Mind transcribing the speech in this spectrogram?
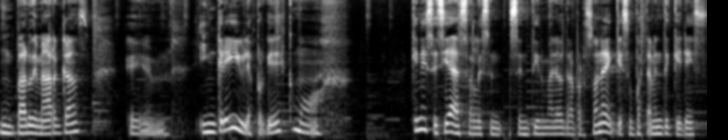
un par de marcas eh, increíbles, porque es como, ¿qué necesidad de hacerle sen- sentir mal a otra persona que supuestamente querés,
